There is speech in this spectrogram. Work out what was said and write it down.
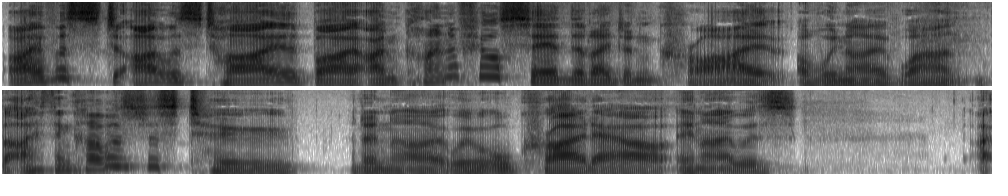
I was I was tired by. I'm kind of feel sad that I didn't cry when I won, but I think I was just too. I don't know. We were all cried out, and I was. I,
